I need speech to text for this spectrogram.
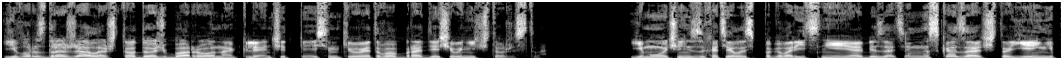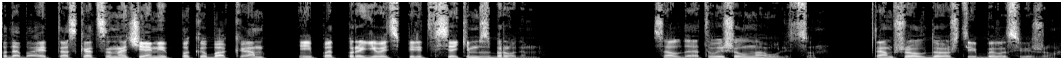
Его раздражало, что дочь барона клянчит песенки у этого бродячего ничтожества. Ему очень захотелось поговорить с ней и обязательно сказать, что ей не подобает таскаться ночами по кабакам и подпрыгивать перед всяким сбродом. Солдат вышел на улицу. Там шел дождь, и было свежо.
